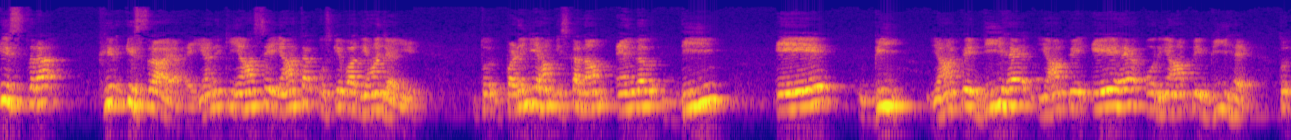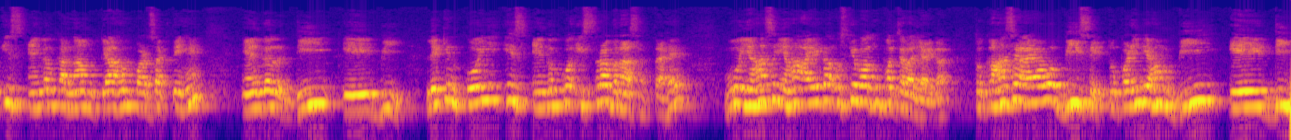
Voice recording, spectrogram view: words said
इस तरह फिर इस तरह आया है। यानी कि यहाँ से यहाँ तक, उसके बाद यहाँ जाइए। तो पढ़ेंगे हम इसका नाम एंगल डी ए बी यहाँ पे डी है, यहाँ पे ए है और यहाँ पे बी है। तो इस एंगल का नाम क्या हम पढ़ सकते हैं? एंगल डी ए बी लेकिन कोई इस एंगल को इस तरह बना सकता है। वो यहाँ से यहाँ आएगा, उसके बाद ऊपर चला जाएगा। तो कहाँ से आया वो? बी से। तो पढ़ेंगे हम बी ए डी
